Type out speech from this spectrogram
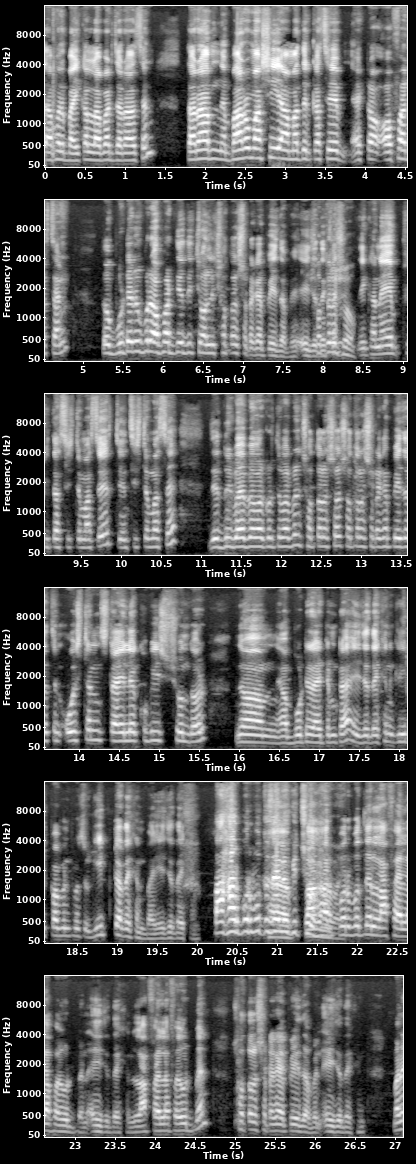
তারপরে বাইকার লাভার যারা আছেন তারা বারো মাসই আমাদের কাছে একটা অফার চান। তো বুটের উপরে অফার দিয়ে দিচ্ছি অনলি সতেরোশো টাকায় পেয়ে যাবে। এই যে এখানে ফিতা সিস্টেম আছে চেন সিস্টেম আছে যে দুইভাবে ব্যবহার করতে পারবেন সতেরোশো সতেরোশো টাকা পেয়ে যাচ্ছেন। ওয়েস্টার্ন স্টাইলে খুবই সুন্দর। বুটের আইটেমটা এই যে দেখেন গ্রিপ পাবেন প্রচুর। গ্রিপটা দেখেন ভাই এই যে দেখেন। পাহাড় পর্বতে যাইলেও হ্যাঁ, হবে না পাহাড় পর্বতে লাফায় লাফায় উঠবেন। এই যে দেখেন লাফায় লাফায় উঠবেন সতেরোশো টাকায় পেয়ে যাবেন। এই যে দেখেন মানে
